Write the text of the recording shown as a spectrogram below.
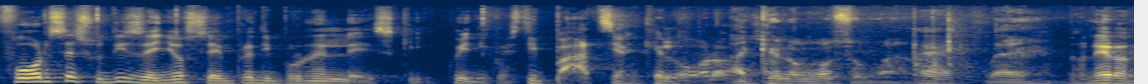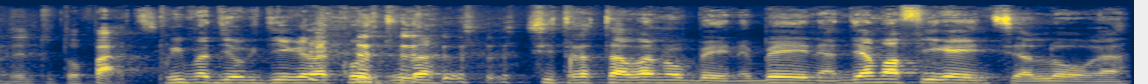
forse su disegno sempre di Brunelleschi. Quindi questi pazzi anche loro. Anche loro, insomma, Eh, non erano del tutto pazzi. prima di ordire la congiura si trattavano bene. Bene, andiamo a Firenze allora,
